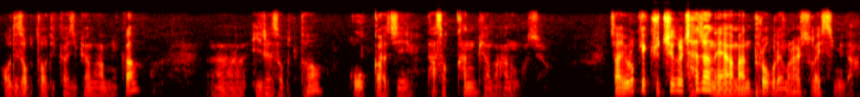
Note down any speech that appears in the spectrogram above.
어디서부터 어디까지 변화합니까? 아, 1에서부터 5까지 다섯 칸 변화하는 거죠. 자, 이렇게 규칙을 찾아내야만 프로그램을 할 수가 있습니다.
